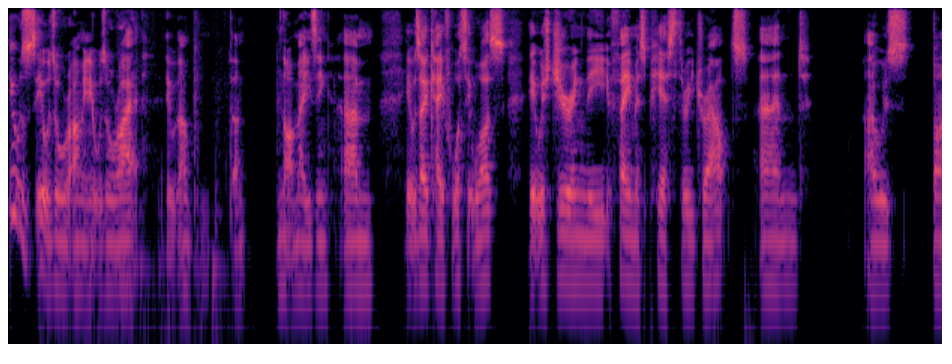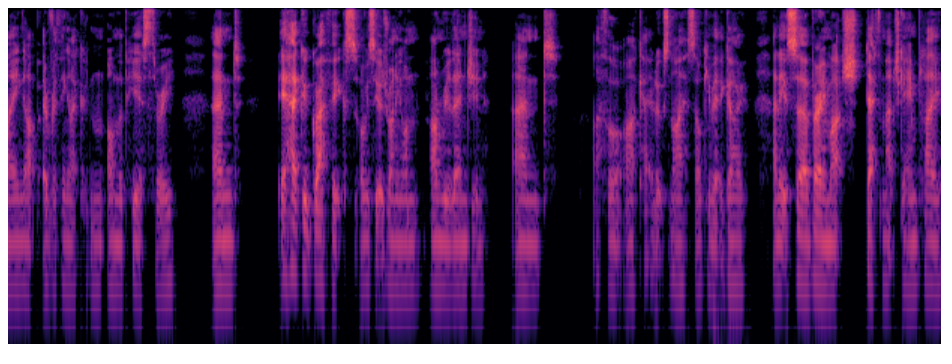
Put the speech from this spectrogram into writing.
it was it was all I mean it was all right. It um, um, not amazing. Um, it was okay for what it was. It was during the famous PS3 drought, and I was buying up everything I could on- on the PS3, and it had good graphics. Obviously, it was running on Unreal Engine, and I thought, okay, it looks nice. I'll give it a go. And it's uh, very much deathmatch gameplay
